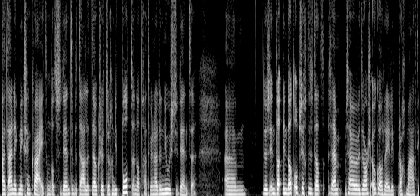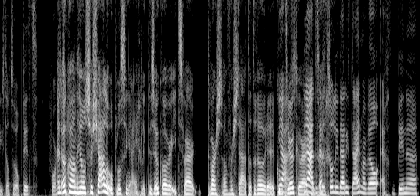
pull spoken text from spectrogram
uiteindelijk niks aan kwijt. Omdat studenten betalen telkens weer terug aan die pot... en dat gaat weer naar de nieuwe studenten. Um, dus in dat, in dat opzicht is dat, zijn, zijn we dwars ook wel redelijk pragmatisch dat we op dit en ook wel een heel sociale oplossing eigenlijk. Dus ook wel weer iets waar dwars dan voor staat. Dat rode, komt ja, hier ook heel erg Ja, het is echt solidariteit, maar wel echt binnen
